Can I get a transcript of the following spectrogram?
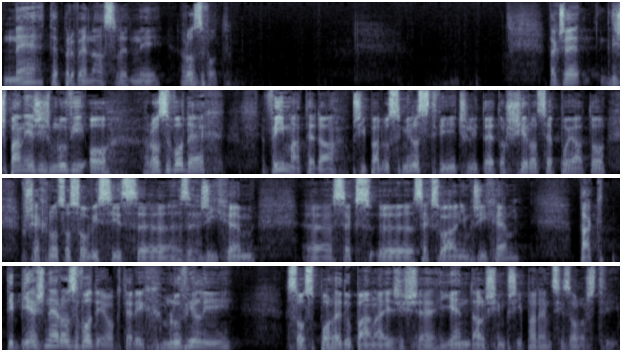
ne teprve následný rozvod. Takže když pán Ježíš mluví o rozvodech, vyjma teda případu smilství, čili to je to široce pojato všechno, co souvisí s, s hříchem, eh, sex, eh, sexuálním hříchem, tak ty běžné rozvody, o kterých mluvili, jsou z pohledu pána Ježíše jen dalším případem cizoložství.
